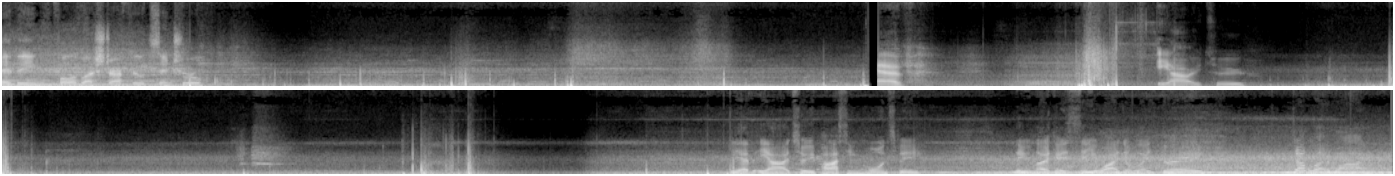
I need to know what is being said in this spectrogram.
Epping, followed by Strathfield Central. We have ER02 We have ER2 passing Hornsby, leaving loco CY 003, 001,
